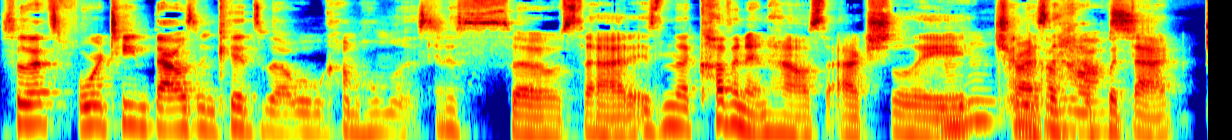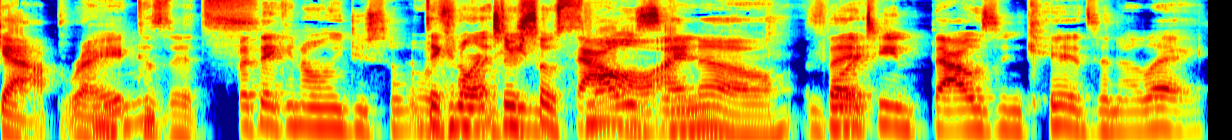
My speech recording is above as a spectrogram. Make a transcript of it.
So that's 14,000 kids that will become homeless. It is so sad. Isn't the Covenant House actually Mhm, tries to help House. with that gap, right? Because it's But they can only do so much. they can only they're so small. I know, but 14,000 kids in LA.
